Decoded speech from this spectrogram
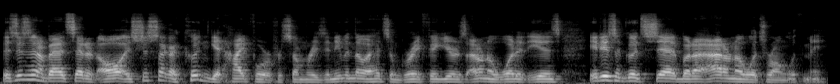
This isn't a bad set at all. It's just like I couldn't get hype for it for some reason, even though I had some great figures. I don't know what it is. It is a good set, but I, I don't know what's wrong with me.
